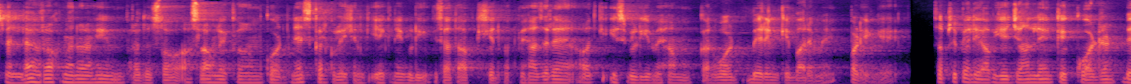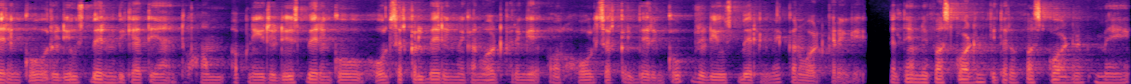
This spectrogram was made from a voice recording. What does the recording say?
बसमीम दोस्तों, अस्सलाम वालेकुम। कोऑर्डिनेट्स कैलकुलेशन की एक नई वीडियो के साथ आपकी खिदमत में हाजिर हैं। आज की इस वीडियो में हम कन्वर्ट बेरिंग के बारे में पढ़ेंगे। सबसे पहले आप ये जान लें कि क्वाड्रेंट बेरिंग को रिड्यूस्ड बेरिंग भी कहते हैं। तो हम अपनी रिड्यूस्ड बेरिंग को होल सर्कल बेरिंग में कन्वर्ट करेंगे और होल सर्कल बेरिंग को रिड्यूस्ड बेरिंग में कन्वर्ट करेंगे। चलते हैं अपने फ़र्स्ट क्वाड्रेंट की तरफ़। फ़र्स्ट क्वाड्रेंट में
